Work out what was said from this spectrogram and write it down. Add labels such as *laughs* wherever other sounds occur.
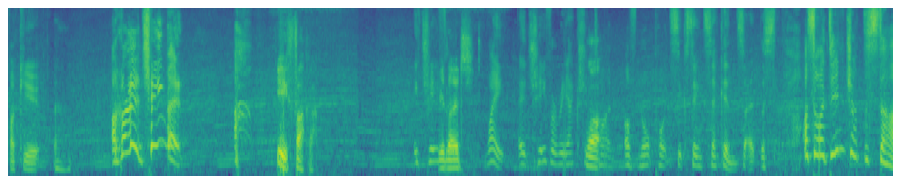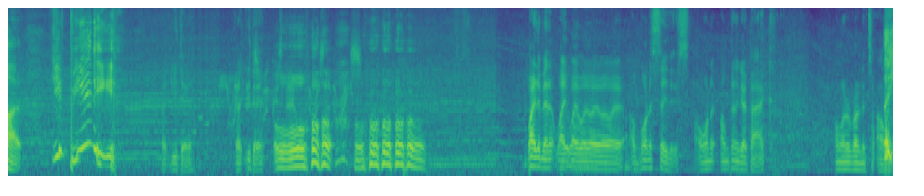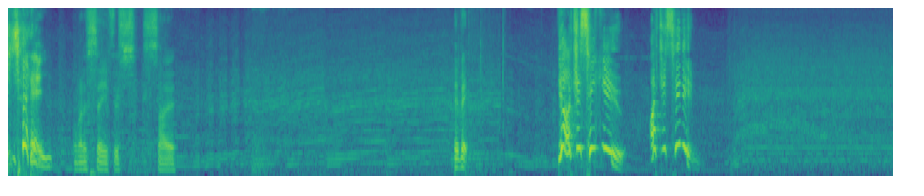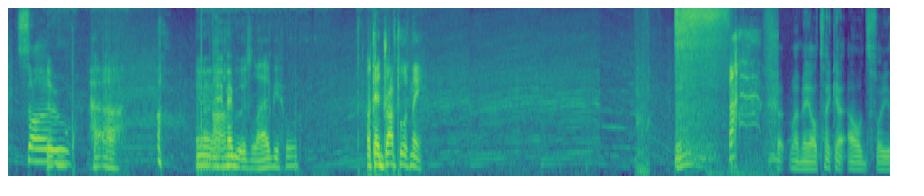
Fuck you. I got an achievement. You fucker. Achieve. Reload. Wait, achieve a reaction What? time of 0.16 seconds at the. s- Oh, so I didn't jump the start. You beauty. But you do. But you do. Oh. *laughs* wait a minute. Wait, wait, wait, wait, wait, wait. I want to see this. I want to. I'm gonna go back. I want to run into. Alan. DT! I'm gonna see if this. So. Hit me. Yeah, I just hit you. I just hit him. So. Uh, maybe, *laughs* maybe it was lag before. Okay, drive towards me. By me, I'll take out Alan's for you.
